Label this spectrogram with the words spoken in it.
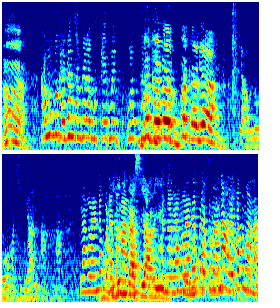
uh. Kamu begadang sampai rambut kayak main ulat bulu. begadang, begadang. Ya Allah, kasihan. Ah, Yang lainnya pada ke mana? dikasihain. Yang lainnya pada ke mana? Aleta ke mana?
